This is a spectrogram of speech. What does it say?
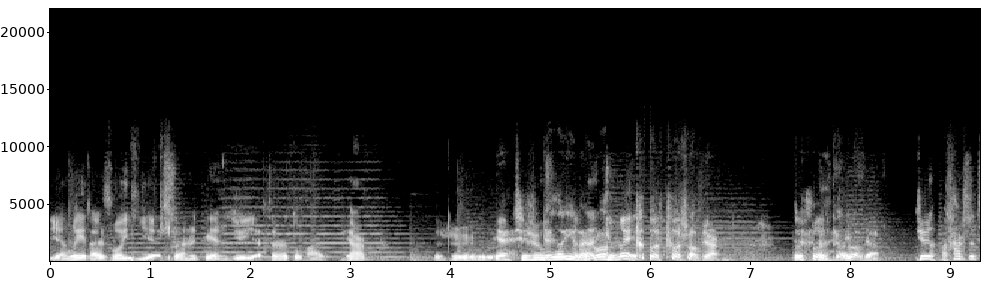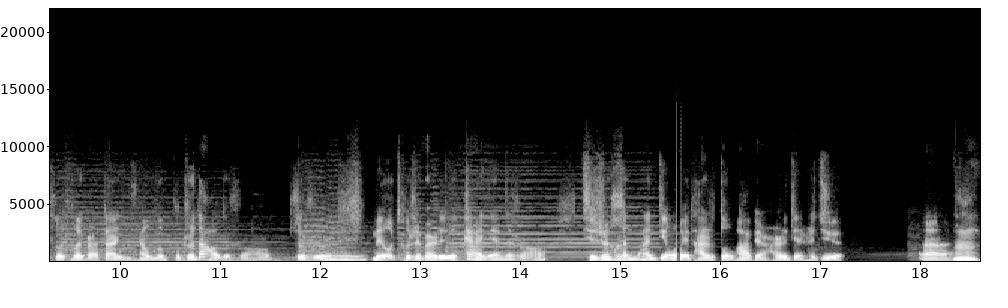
严格意义来说，也算是电视剧，也算是动画片儿。就是其实严格意来定位，特 特摄片儿，特摄特摄片儿，其实它是特摄片，但是以前我们不知道的时候，就是嗯没有特摄片这个概念的时候，其实很难定位它是动画片还是电视剧。嗯，嗯，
